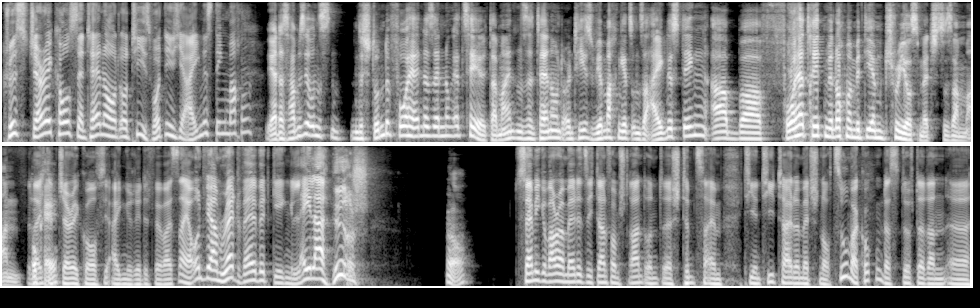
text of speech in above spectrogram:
Chris Jericho, Santana und Ortiz. Wollten die nicht ihr eigenes Ding machen? Ja, das haben sie uns eine Stunde vorher in der Sendung erzählt. Da meinten Santana und Ortiz, wir machen jetzt unser eigenes Ding, aber vorher treten wir nochmal mit dir im Trios-Match zusammen an. Vielleicht okay. hat Jericho auf sie eingeredet, wer weiß. Naja, und wir haben Red Velvet gegen Layla Hirsch. Ja. Sammy Guevara meldet sich dann vom Strand und äh, stimmt seinem TNT-Title-Match noch zu. Mal gucken, das dürfte er dann äh,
